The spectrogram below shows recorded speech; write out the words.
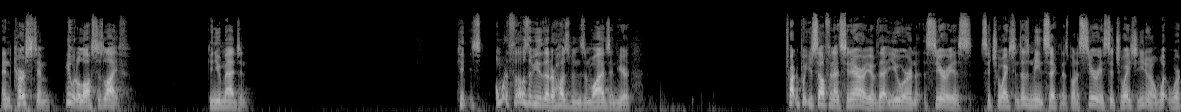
and cursed him, he would have lost his life. Can you imagine? Can, I want for those of you that are husbands and wives in here, try to put yourself in that scenario of that you were in a serious situation. It doesn't mean sickness, but a serious situation. You don't know what,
